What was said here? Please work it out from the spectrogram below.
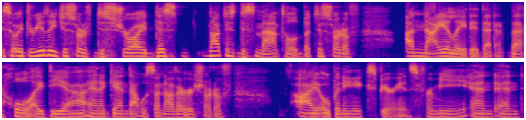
So it really just sort of destroyed this, not just dismantled, but just sort of annihilated that that whole idea. And again, that was another sort of eye-opening experience for me, and and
